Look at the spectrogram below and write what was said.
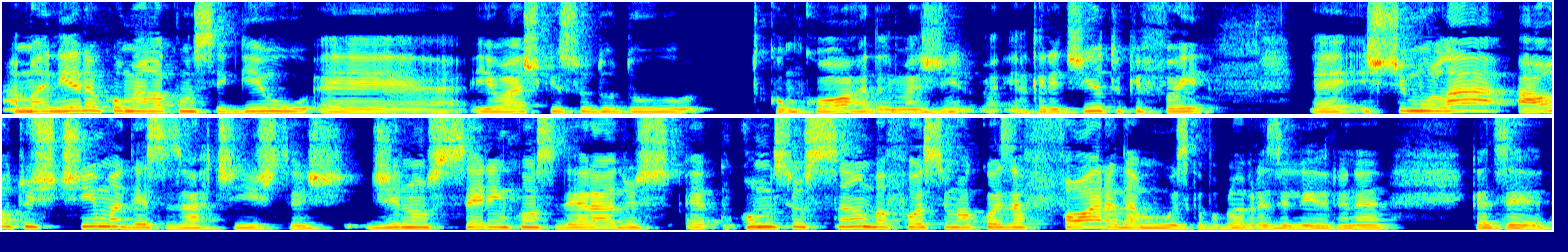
a maneira como ela conseguiu, é, eu acho que isso Dudu concorda, imagino, acredito que foi é, estimular a autoestima desses artistas, de não serem considerados é, como se o samba fosse uma coisa fora da música popular brasileira, né? Quer dizer,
